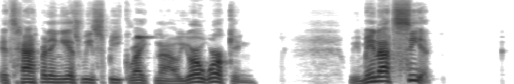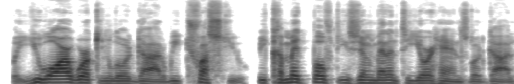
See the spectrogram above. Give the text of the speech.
It's happening as we speak right now. You're working. We may not see it, but you are working, Lord God. We trust you. We commit both these young men into your hands, Lord God,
